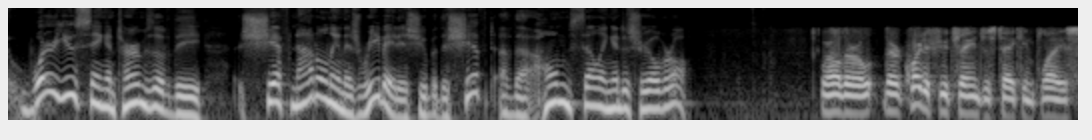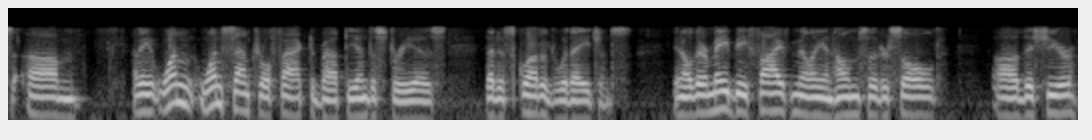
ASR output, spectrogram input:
what are you seeing in terms of the shift, not only in this rebate issue, but the shift of the home selling industry overall? Well, there are, there are quite a few changes taking place. Um, I mean, one one central fact about the industry is that it's glutted with agents. You know, there may be five million homes that are sold uh, this year,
